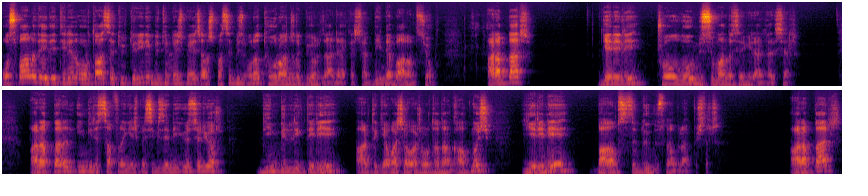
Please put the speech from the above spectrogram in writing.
Osmanlı Devleti'nin Orta Asya Türkleri ile bütünleşmeye çalışması biz buna Turancılık diyoruz değerli arkadaşlar. Dinle bağlantısı yok. Araplar geneli çoğunluğu Müslümandır sevgili arkadaşlar. Arapların İngiliz safına geçmesi bize neyi gösteriyor? Din birlikteliği artık yavaş yavaş ortadan kalkmış. Yerini bağımsızlık duygusuna bırakmıştır. Araplar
